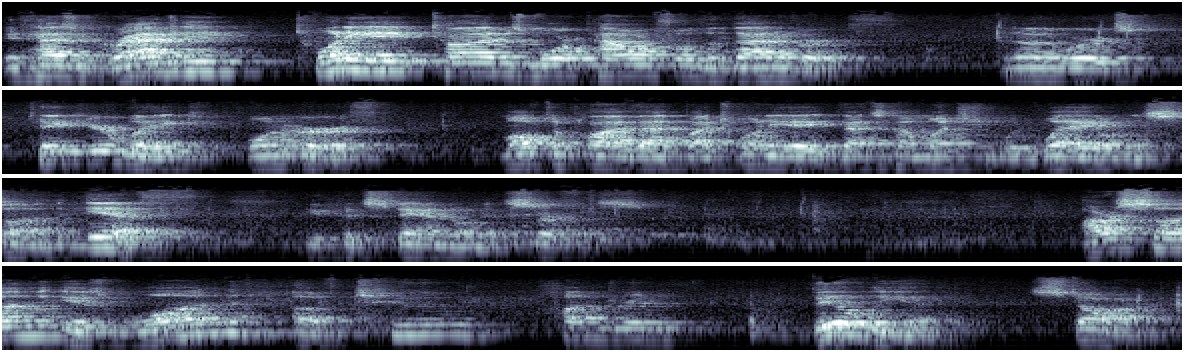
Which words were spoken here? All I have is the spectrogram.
It has a gravity 28 times more powerful than that of Earth. In other words, take your weight on Earth, multiply that by 28, that's how much you would weigh on the sun if you could stand on its surface. Our sun is one of 200 billion stars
